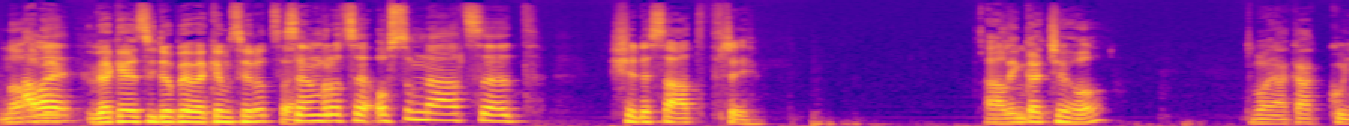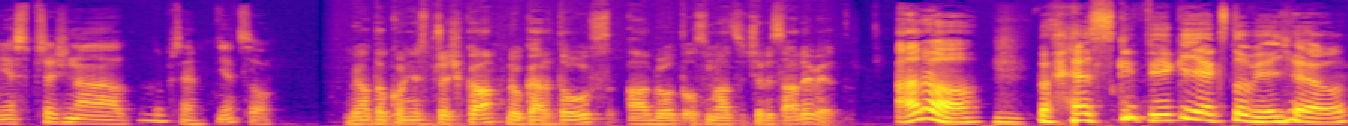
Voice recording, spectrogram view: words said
No Ale- a v, jak- v jaké si době, v jakém si roce? Jsem v roce 1863. A linka čeho? To byla nějaká koně spřežná Dobře. něco. Byla to koně z Přeška do Kartous a bylo to 1869. Ano, hezky pěkně, jak jsi to věděl.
